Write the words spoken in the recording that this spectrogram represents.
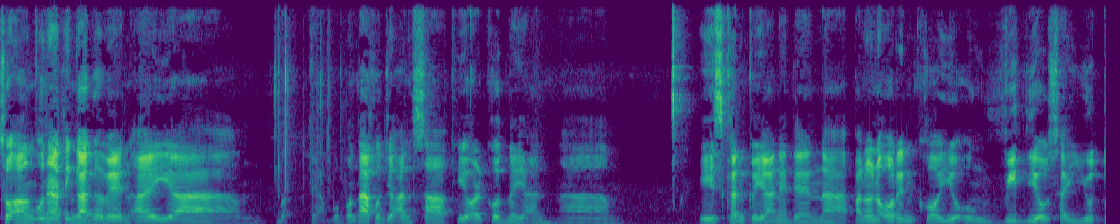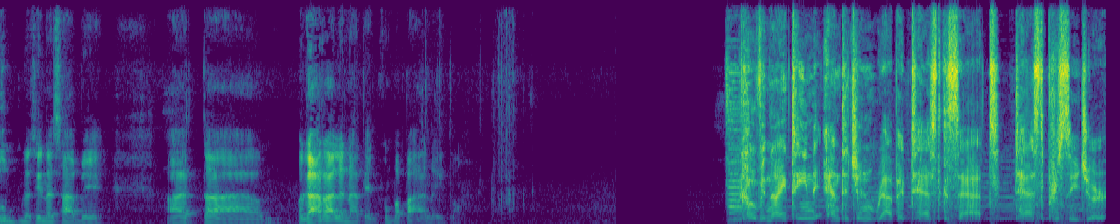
So, ang una natin gagawin ay yeah, pupunta ako dyan sa QR code na yan. Um, i-scan ko yan and then ah, panonoorin ko yung video sa YouTube na sinasabi at ah, pag-aaralan natin kung paano ito. COVID-19 antigen rapid test cassette test procedure.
